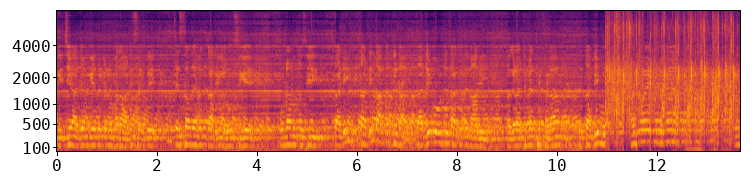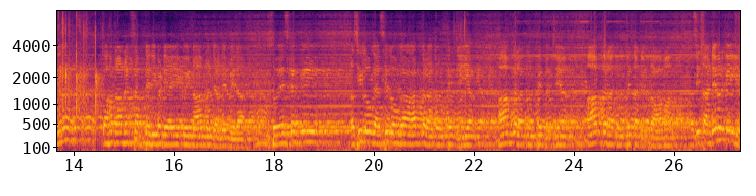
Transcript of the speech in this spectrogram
ਨੀਚੇ ਆ ਜਾਣਗੇ ਤਾਂ ਮੈਨੂੰ ਹਰਾ ਨਹੀਂ ਸਕਦੇ। ਇਸ ਤਰ੍ਹਾਂ ਦੇ ਹੰਕਾਰੀ ਲੋਕ ਸੀਗੇ। ਉਹਨਾਂ ਨੂੰ ਤੁਸੀਂ ਤੁਹਾਡੀ ਤੁਹਾਡੀ ਤਾਕਤ ਦੇ ਨਾਲ, ਤੁਹਾਡੀ ਵੋਟ ਦੀ ਤਾਕਤ ਦੇ ਨਾਲ ਹੀ ਅਗਰ ਅੱਜ ਮੈਂ ਇੱਥੇ ਖੜਾ ਤੇ ਤੁਹਾਡੀ ਵੋਟ ਅਜੋ ਇਹ ਮੈਂ ਕਹਿੰਦੇ ਕਹੋ ਨਾਨਕ, ਸਭ ਤੇਰੀ ਵਡਿਆਈ, ਕੋਈ ਨਾਮ ਨਾ ਜਾਣੇ ਮੇਰਾ। ਸੋ ਇਸ ਕਰਕੇ ਅਸੀਂ ਲੋਕ ਐਸੇ ਲੋਕ ਆ ਆਪ ਘਰਾਂ ਚੋਂ ਉੱਥੇ ਜੀ ਆ ਆਪ ਘਰਾਂ ਚੋਂ ਉੱਥੇ ਬੱਚੇ ਆ ਆਪ ਘਰਾਂ ਚੋਂ ਉੱਥੇ ਤੁਹਾਡੇ ਭਰਾ ਆ ਅਸੀਂ ਤੁਹਾਡੇ ਵਰਗੇ ਹੀ ਆ,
